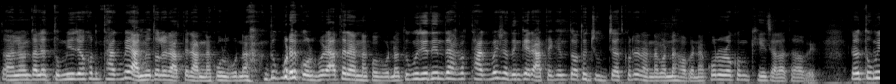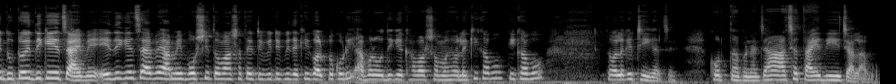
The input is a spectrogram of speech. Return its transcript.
তাহলে তাহলে তুমিও যখন থাকবে, আমিও তাহলে রাতে রান্না করব না, দুপুরে করব, রাতে রান্না করব না। তুমি যেদিন থাক- থাকবে, সেদিনকে রাতে কিন্তু অত জুটজাত করে রান্নাবান্না হবে না, কোনো রকম খেয়ে চালাতে হবে। কারণ তুমি দুটোই দিকেই চাইবে, এদিকে চাইবে আমি বসি তোমার সাথে টিভি টিভি দেখি, গল্প করি, আবার ওদিকে খাওয়ার সময় হলে কী খাব কী খাব? তো বলে কি, ঠিক আছে, করতে হবে না, যা আছে তাই দিয়েই চালাবো।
